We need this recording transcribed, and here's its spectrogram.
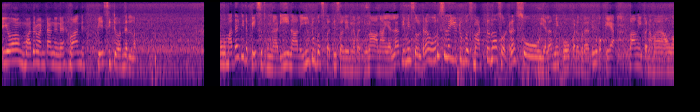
ஐயோ அவங்க மதர் வந்துட்டாங்கங்க. வாங்க பேசிட்டு வந்துடலாம். உங்கள் மதர் கிட்ட பேசுறதுக்கு முன்னாடி நான் யூடியூபர்ஸ் பற்றி சொல்லியிருந்தேன் பார்த்தீங்களா நான் எல்லாத்தையுமே சொல்கிறேன் ஒரு சில யூடியூபர்ஸ் மட்டும்தான் சொல்கிறேன் ஸோ எல்லாருமே கோவப்படக்கூடாது. ஓகேயா வாங்க இப்போ நம்ம அவங்க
